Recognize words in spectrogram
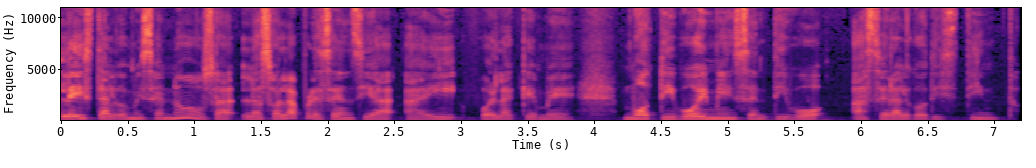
¿Leíste algo? Me dice, no, o sea, la sola presencia ahí fue la que me motivó y me incentivó a hacer algo distinto.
